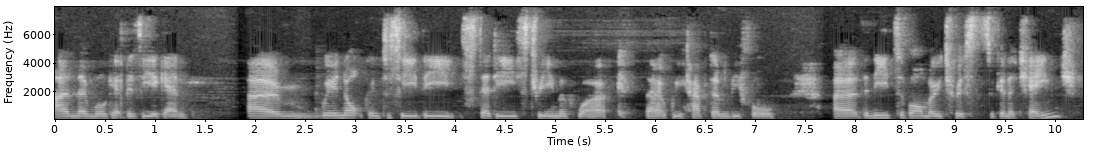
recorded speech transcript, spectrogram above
and then we'll get busy again. Um, we're not going to see the steady stream of work that we have done before. Uh, the needs of our motorists are going to change.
